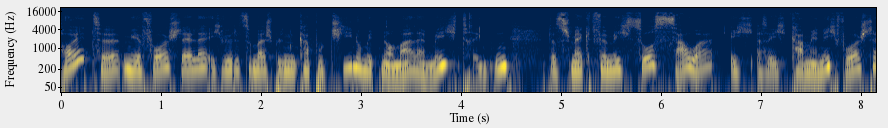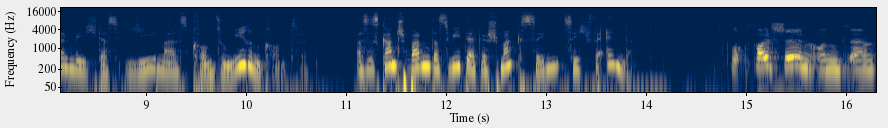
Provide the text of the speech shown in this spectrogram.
heute mir vorstelle, ich würde zum Beispiel einen Cappuccino mit normaler Milch trinken, das schmeckt für mich so sauer, ich, also ich kann mir nicht vorstellen, wie ich das jemals konsumieren konnte. Also es ist ganz spannend, dass wie der Geschmackssinn sich verändert. Voll schön und ähm,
